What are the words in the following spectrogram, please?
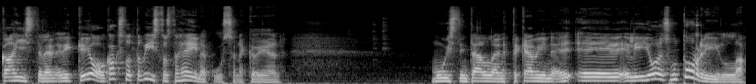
kahistelen, eli joo, 2015 heinäkuussa näköjään muistin tällainen, että kävin, e, e, eli Joensuun torilla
